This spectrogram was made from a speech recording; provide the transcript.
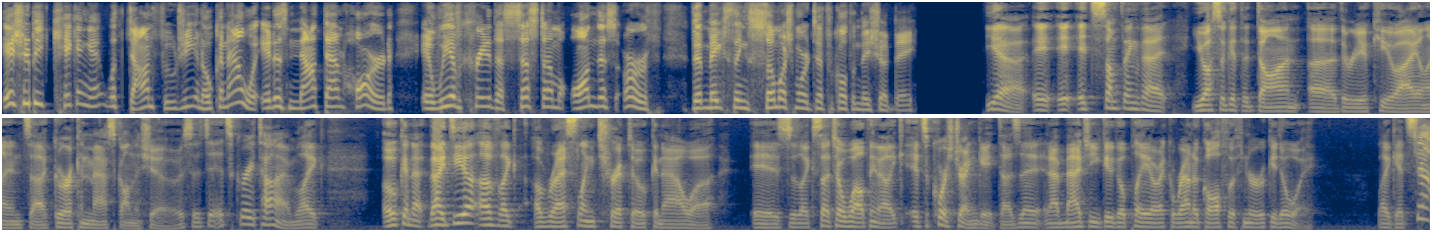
It should be kicking it with Don Fuji and Okinawa. It is not that hard, and we have created a system on this earth that makes things so much more difficult than they should be. Yeah, it, it, it's something that you also get the Don, uh, the Ryukyu Islands uh, mask on the shows. It's it's a great time. Like Okinawa, the idea of like a wrestling trip to Okinawa is like such a wild thing. That, like it's of course Dragon Gate does it, and I imagine you could go play like a round of golf with Naruki Doi. Like it's Yeah,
